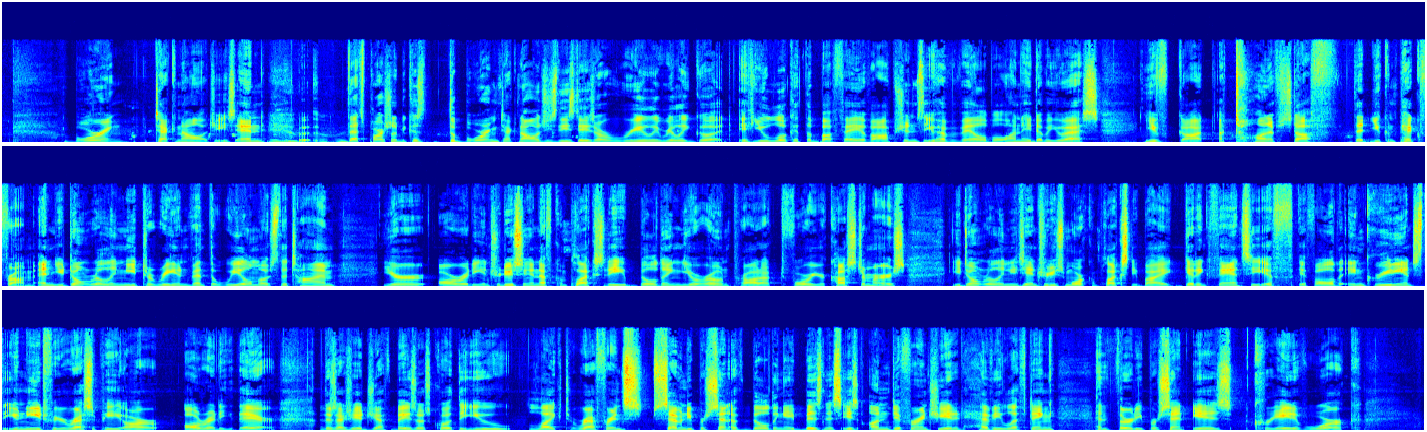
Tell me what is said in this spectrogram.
boring technologies. And mm-hmm. that's partially because the boring technologies these days are really, really good. If you look at the buffet of options that you have available on AWS, you've got a ton of stuff that you can pick from, and you don't really need to reinvent the wheel most of the time you're already introducing enough complexity building your own product for your customers you don't really need to introduce more complexity by getting fancy if if all the ingredients that you need for your recipe are already there. There's actually a Jeff Bezos quote that you like to reference 70% of building a business is undifferentiated heavy lifting, and 30% is creative work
